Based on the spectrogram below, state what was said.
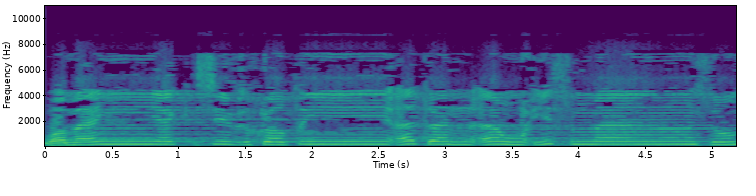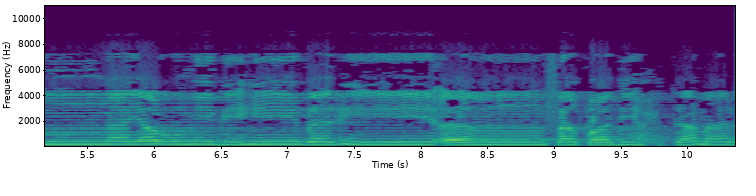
وَمَن يَكْسِبْ خَطِيئَةً أَوْ إِثْمًا ثُمَّ يَرْمِ بِهِ بَرِيئًا فَقَدِ احْتَمَلَ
